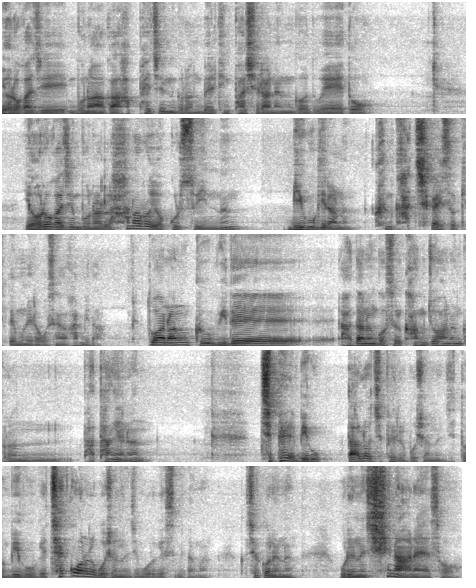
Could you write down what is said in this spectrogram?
여러 가지 문화가 합해진 그런 멜팅팟이라는 것 외에도 여러 가지 문화를 하나로 엮을 수 있는 미국이라는 큰 가치가 있었기 때문이라고 생각합니다. 또 하나는 그 위대하다는 것을 강조하는 그런 바탕에는 지폐, 미국 달러 지폐를 보셨는지 또 미국의 채권을 보셨는지 모르겠습니다만 그 채권에는 우리는 신 안에서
